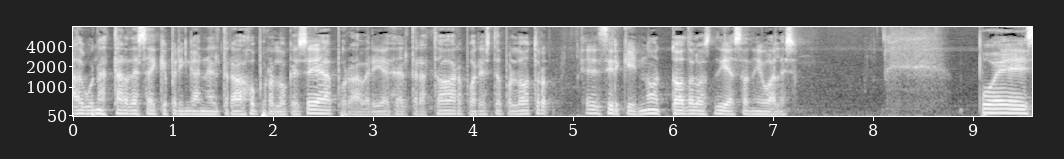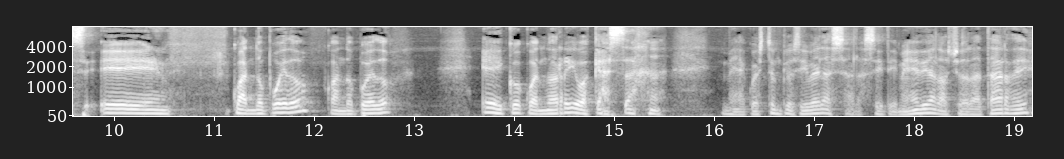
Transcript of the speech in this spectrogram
Algunas tardes hay que pringar en el trabajo por lo que sea, por averías del tractor, por esto, por lo otro. Es decir, que no todos los días son iguales. Pues eh, cuando puedo, cuando puedo, eco, cuando arribo a casa, me acuesto inclusive a las, a las siete y media, a las 8 de la tarde.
